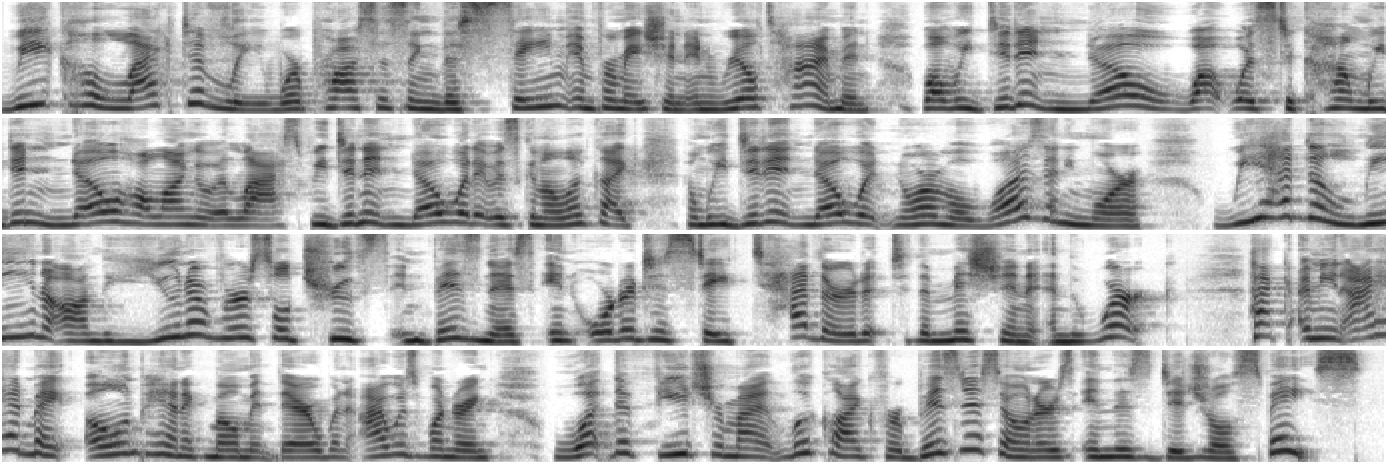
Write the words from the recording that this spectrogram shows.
We collectively were processing the same information in real time. And while we didn't know what was to come, we didn't know how long it would last, we didn't know what it was going to look like, and we didn't know what normal was anymore, we had to lean on the universal truths in business in order to stay tethered to the mission and the work. Heck, I mean, I had my own panic moment there when I was wondering what the future might look like for business owners in this digital space.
